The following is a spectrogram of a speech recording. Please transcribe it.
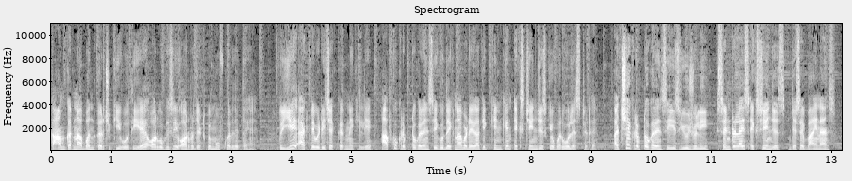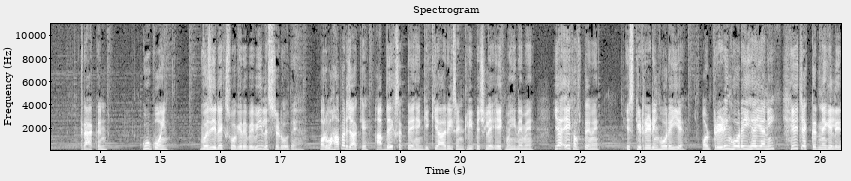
काम करना बंद कर चुकी होती है और वो किसी और प्रोजेक्ट पे मूव कर देते हैं। तो ये एक्टिविटी चेक करने के लिए आपको क्रिप्टो करेंसी को देखना पड़ेगा कि किन किन एक्सचेंजेस के ऊपर वो लिस्टेड है। अच्छे crypto currencies usually centralise exchanges जैसे बाइनेंस क्रैकन कूकॉइन वजीरेक्स वगैरह पे भी लिस्टेड होते हैं। और वहाँ पर जाके आप देख सकते हैं कि क्या रिसेंटली पिछले एक महीने में या एक हफ़्ते में इसकी ट्रेडिंग हो रही है। और ट्रेडिंग हो रही है या नहीं, ये चेक करने के लिए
